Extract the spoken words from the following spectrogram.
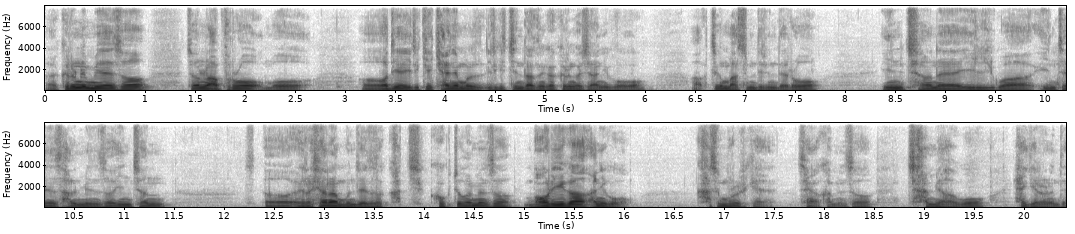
어, 그런 의미에서 저는 앞으로 뭐 어, 어디에 이렇게 개념을 이렇게 진다든가 그런 것이 아니고 아, 지금 말씀드린 대로 인천의 일과 인천에 살면서 인천 어, 현안 문제에 대해서 같이 걱정하면서 머리가 아니고 가슴으로 이렇게 생각하면서 참여하고 해결하는 데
